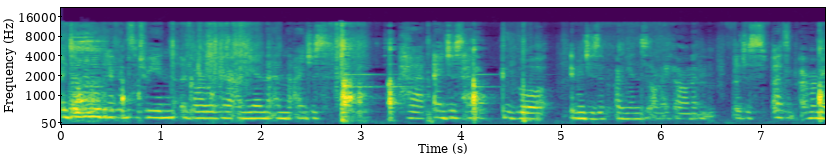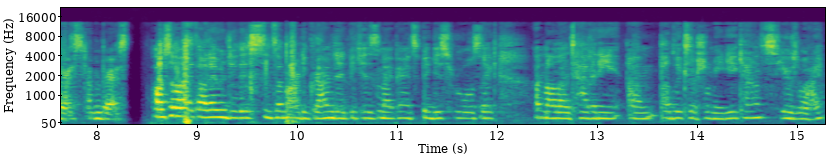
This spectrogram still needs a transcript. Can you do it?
I don't know the difference between a garlic and an onion, and I just had I just had Google images of onions on my phone, and I just I'm embarrassed. I'm embarrassed. Also, I thought I would do this since I'm already grounded because my parents' biggest rule is like I'm not allowed to have any um, public social media accounts. Here's why.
